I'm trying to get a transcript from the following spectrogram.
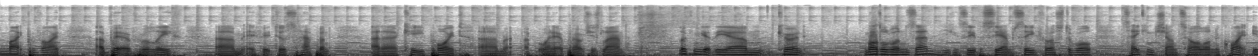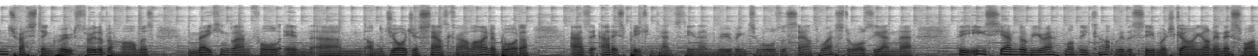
might provide a bit of relief um, if it does happen at a key point um, when it approaches land. Looking at the um, current Model runs then, you can see the CMC first of all, taking Chantal on a quite interesting route through the Bahamas, making landfall in um, on the Georgia-South Carolina border as it, at its peak intensity, and then moving towards the southwest towards the end there. The ECMWF model, you can't really see much going on in this one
